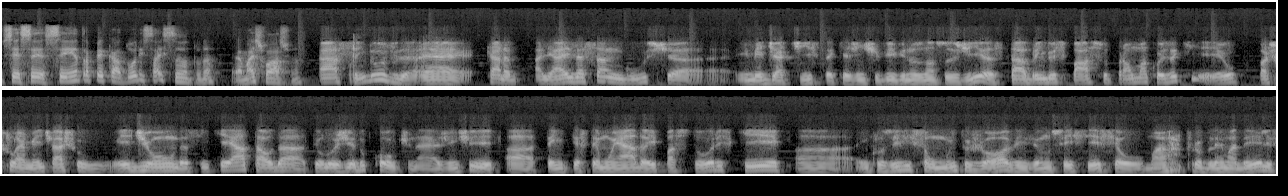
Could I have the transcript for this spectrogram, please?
você entra pecador e sai santo, né? É mais fácil, né? Ah, sem dúvida. É, cara, aliás, essa angústia angústia imediatista que a gente vive nos nossos dias está abrindo espaço para uma coisa que eu particularmente acho hedionda, assim, que é a tal da teologia do coach, né? A gente uh, tem testemunhado aí pastores que, uh, inclusive, são muito jovens, eu não sei se esse é o maior problema deles,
